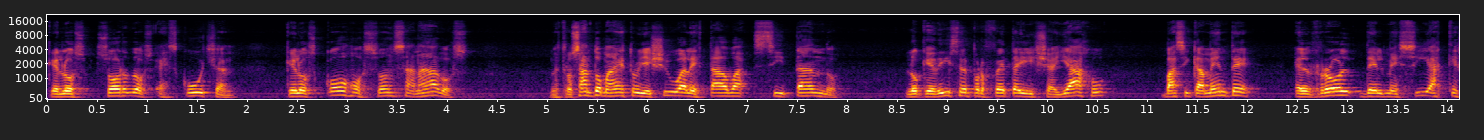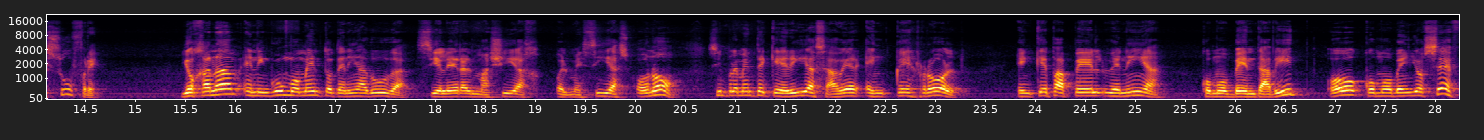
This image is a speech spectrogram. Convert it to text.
que los sordos escuchan, que los cojos son sanados nuestro santo maestro Yeshua le estaba citando lo que dice el profeta Ishayahu, básicamente el rol del Mesías que sufre. Yohanan en ningún momento tenía duda si él era el Mashiach o el Mesías o no. Simplemente quería saber en qué rol, en qué papel venía, como Ben David o como Ben Yosef,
